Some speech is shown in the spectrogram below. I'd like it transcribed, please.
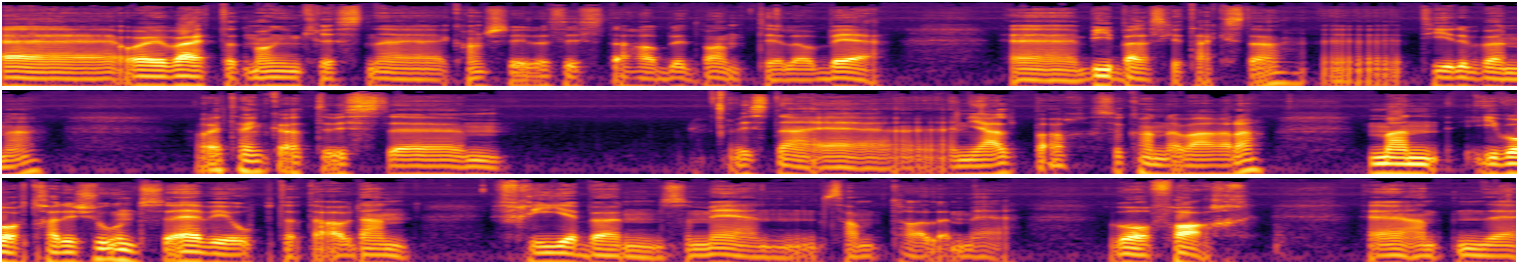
Eh, og jeg vet at mange kristne kanskje i det siste har blitt vant til å be eh, bibelske tekster, eh, tidebønner. Og jeg tenker at hvis det, hvis det er en hjelper, så kan det være det. Men i vår tradisjon så er vi opptatt av den frie bønnen som er en samtale med vår far. Eh, enten det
